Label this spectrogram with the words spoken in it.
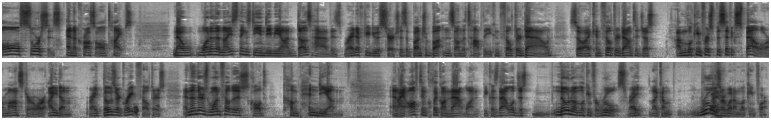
all sources and across all types. Now, one of the nice things D&D Beyond does have is right after you do a search, there's a bunch of buttons on the top that you can filter down. So I can filter down to just I'm looking for a specific spell or monster or item, right? Those are great filters. And then there's one filter that's called Compendium and I often click on that one because that will just no no I'm looking for rules right? Like I'm rules right. are what I'm looking for.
